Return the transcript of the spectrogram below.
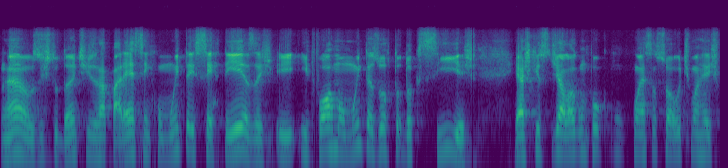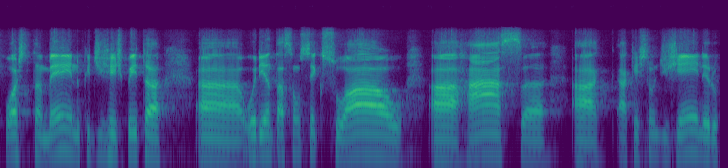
né? os estudantes aparecem com muitas certezas e, e, formam muitas ortodoxias. E acho que isso dialoga um pouco com essa sua última resposta também, no que diz respeito à, orientação sexual, à raça, à, à questão de gênero,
